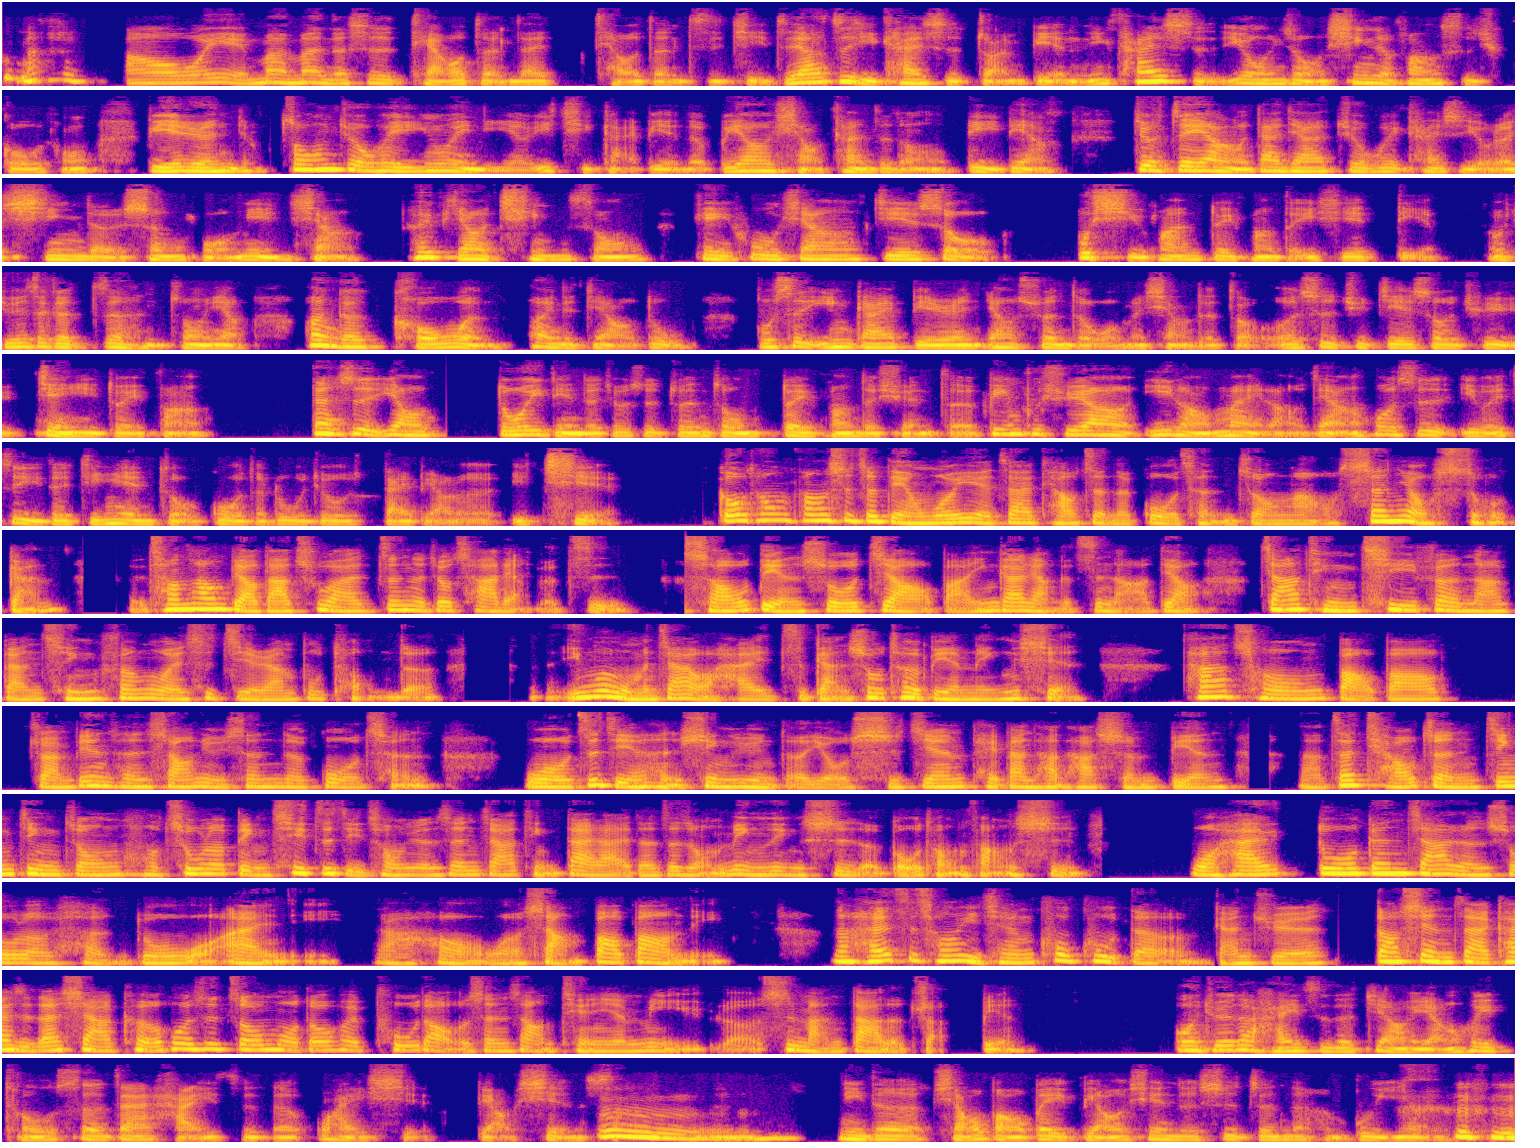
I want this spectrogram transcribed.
然后我也慢慢的是调整，在调整自己。只要自己开始转变，你开始用一种新的方式去沟通，别人终究会因为你而一起改变的。不要小看这种力量。就这样，大家就会开始有了新的生活面向，会比较轻松，可以互相接受不喜欢对方的一些点。我觉得这个这很重要。换个口吻，换个角度。不是应该别人要顺着我们想的走，而是去接受、去建议对方。但是要多一点的，就是尊重对方的选择，并不需要倚老卖老这样，或是以为自己的经验走过的路就代表了一切。沟通方式这点，我也在调整的过程中啊，深有所感。常常表达出来，真的就差两个字，少点说教，把应该两个字拿掉，家庭气氛啊，感情氛围是截然不同的。因为我们家有孩子，感受特别明显。他从宝宝转变成小女生的过程，我自己也很幸运的有时间陪伴他他身边。那在调整精进中，我除了摒弃自己从原生家庭带来的这种命令式的沟通方式，我还多跟家人说了很多“我爱你”，然后我想抱抱你。那孩子从以前酷酷的感觉。到现在开始在下课或者是周末都会扑到我身上甜言蜜语了，是蛮大的转变。我觉得孩子的教养会投射在孩子的外显表现上。嗯，你的小宝贝表现的是真的很不一样，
